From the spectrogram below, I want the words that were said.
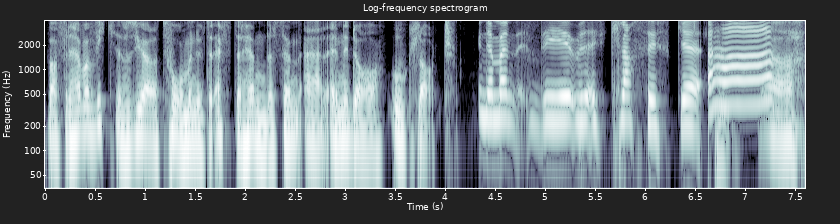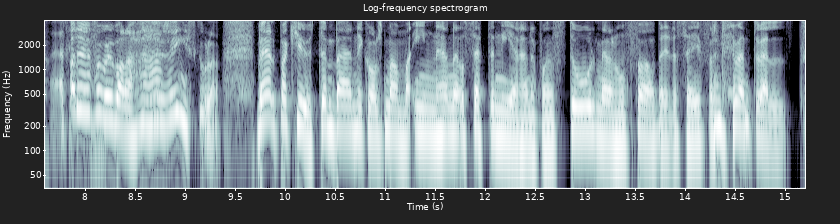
Varför det här var viktigt att göra två minuter efter händelsen är än idag oklart. Ja, men det är ett klassiskt... eh, Ah! Ja, det här får vi bara ring skolan. Väl på akuten bär Nicoles mamma in henne och sätter ner henne på en stol medan hon förbereder sig för en eventuellt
